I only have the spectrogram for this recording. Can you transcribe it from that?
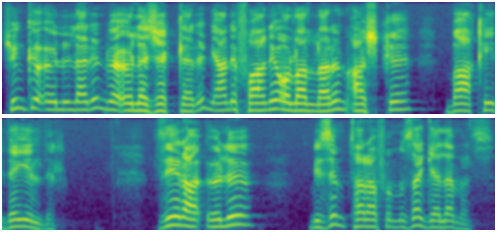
Çünkü ölülerin ve öleceklerin yani fani olanların aşkı baki değildir. Zira ölü bizim tarafımıza gelemez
